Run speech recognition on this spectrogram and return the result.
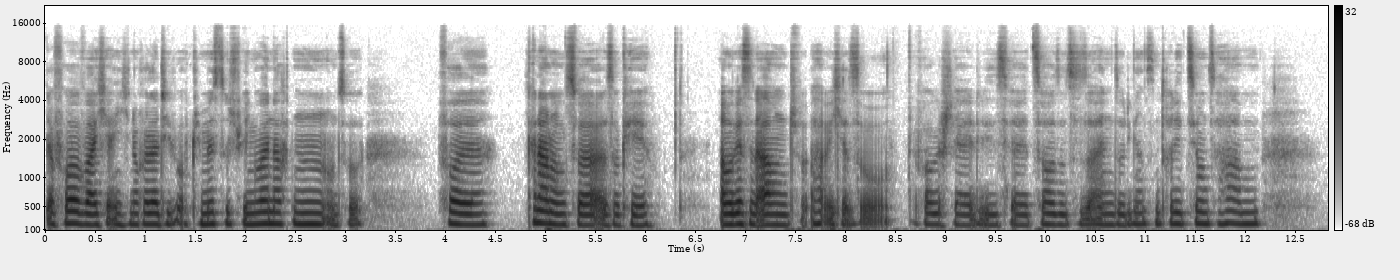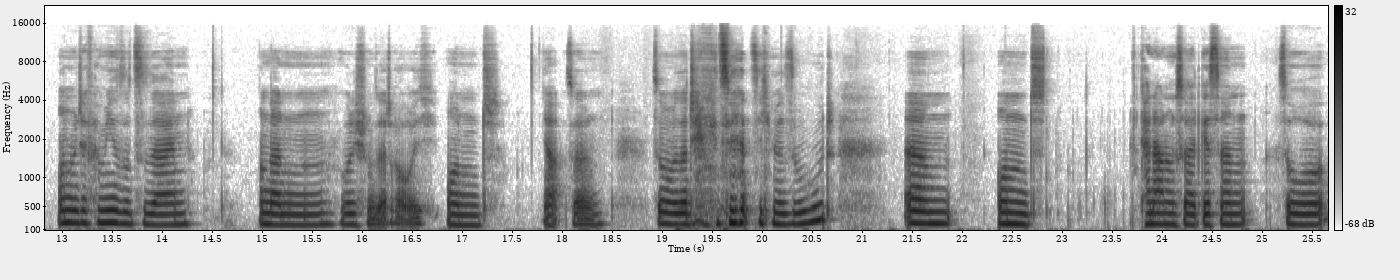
davor war ich eigentlich noch relativ optimistisch wegen Weihnachten und so voll, keine Ahnung, es war alles okay. Aber gestern Abend habe ich ja so vorgestellt, dieses Jahr jetzt zu Hause zu sein, so die ganzen Traditionen zu haben und mit der Familie so zu sein. Und dann wurde ich schon sehr traurig. Und ja, so, so seitdem geht es mir jetzt nicht mehr so gut. Ähm, und keine Ahnung, es war halt gestern so,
